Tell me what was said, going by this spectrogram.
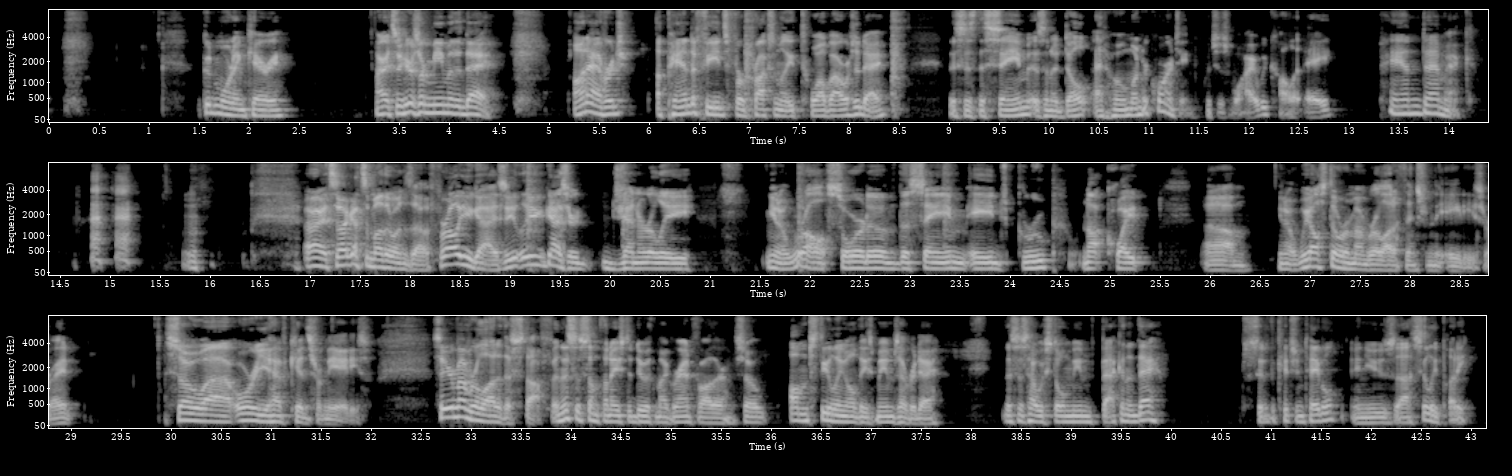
Good morning, Carrie. All right, so here's our meme of the day. On average, a panda feeds for approximately 12 hours a day. This is the same as an adult at home under quarantine, which is why we call it a pandemic. all right, so I got some other ones though. For all you guys, you, you guys are generally you know, we're all sort of the same age group, not quite. Um, you know, we all still remember a lot of things from the 80s, right? So, uh, or you have kids from the 80s. So you remember a lot of this stuff. And this is something I used to do with my grandfather. So I'm stealing all these memes every day. This is how we stole memes back in the day. Sit at the kitchen table and use uh, silly putty.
